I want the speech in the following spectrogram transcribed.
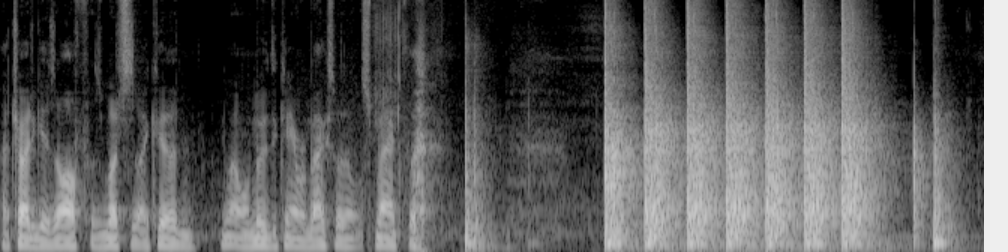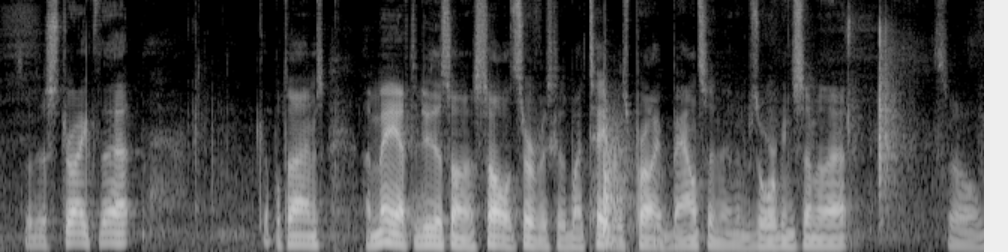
I tried to get it off as much as I could. You might want to move the camera back so I don't smack the. so just strike that couple times. I may have to do this on a solid surface because my table is probably bouncing and absorbing some of that. So,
